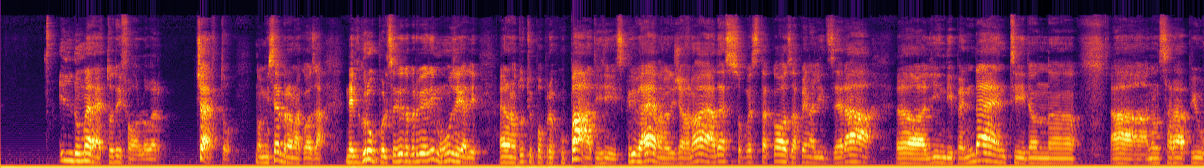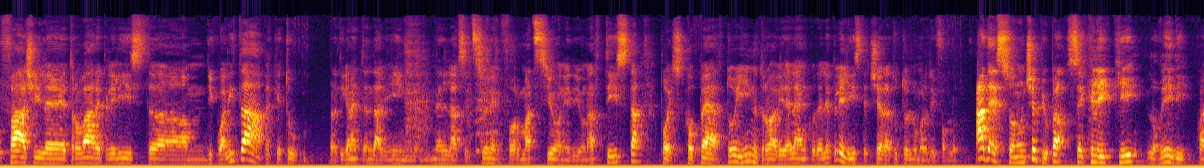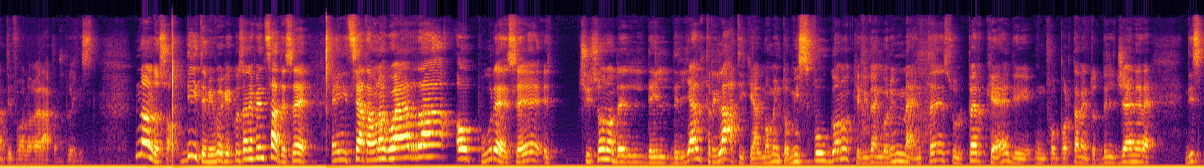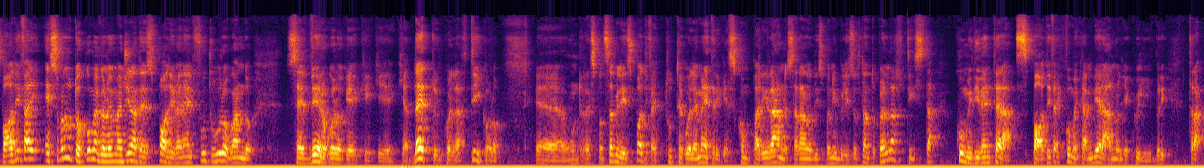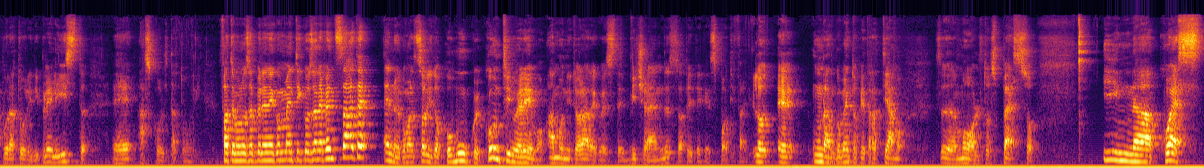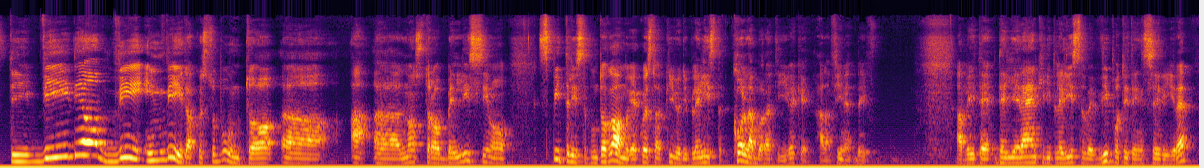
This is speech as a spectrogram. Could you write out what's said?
il numeretto dei follower. Certo, non mi sembra una cosa. Nel gruppo Il segreto per via di musica erano tutti un po' preoccupati, sì, scrivevano, dicevano: eh, adesso questa cosa penalizzerà eh, gli indipendenti, non, ah, non sarà più facile trovare playlist ehm, di qualità perché tu praticamente andavi in- nella sezione informazioni di un artista, poi scoperto in, trovavi l'elenco delle playlist e c'era tutto il numero dei follower. Adesso non c'è più, però se clicchi lo vedi quanti follower ha quella playlist. Non lo so, ditemi voi che cosa ne pensate, se è iniziata una guerra oppure se ci sono del- del- degli altri lati che al momento mi sfuggono, che vi vengono in mente sul perché di un comportamento del genere di Spotify e soprattutto come ve lo immaginate Spotify nel futuro quando, se è vero quello che, che- che- che ha detto in quell'articolo eh, un responsabile di Spotify, tutte quelle metriche scompariranno e saranno disponibili soltanto per l'artista, come diventerà Spotify, come cambieranno gli equilibri tra curatori di playlist e ascoltatori. Fatemelo sapere nei commenti cosa ne pensate e noi come al solito comunque continueremo a monitorare queste vicende, sapete che Spotify è un argomento che trattiamo eh, molto spesso in uh, questi video vi invito a questo punto uh, al nostro bellissimo spitlist.com che è questo archivio di playlist collaborative che alla fine dei- avete degli elenchi di playlist dove vi potete inserire.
